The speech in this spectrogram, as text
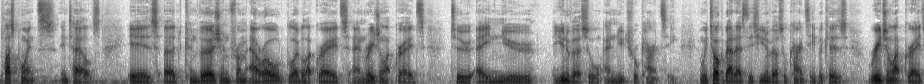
plus points entails is a conversion from our old global upgrades and regional upgrades to a new universal and neutral currency. And we talk about it as this universal currency because regional upgrades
